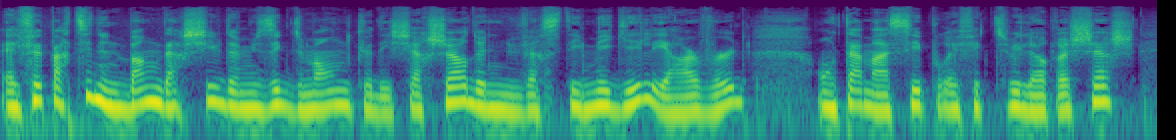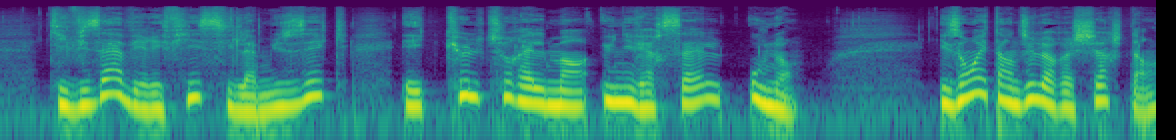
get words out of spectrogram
Elle fait partie d'une banque d'archives de musique du monde que des chercheurs de l'université McGill et Harvard ont amassé pour effectuer leurs recherches qui visaient à vérifier si la musique est culturellement universelle ou non. Ils ont étendu leurs recherches dans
